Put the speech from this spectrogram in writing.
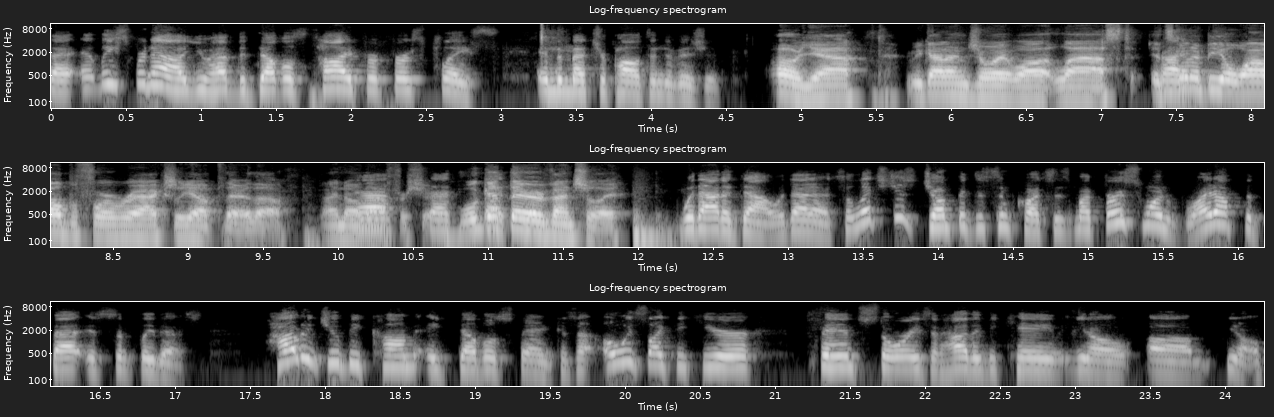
that at least for now you have the Devils tied for first place in the Metropolitan Division. Oh yeah, we got to enjoy it while it lasts. It's right. going to be a while before we're actually up there, though. I know that for sure. We'll get there eventually. Without a doubt, without a doubt. So let's just jump into some questions. My first one, right off the bat, is simply this: How did you become a Devils fan? Because I always like to hear fan stories of how they became, you know, um, you know,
